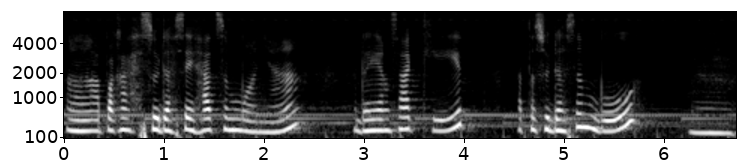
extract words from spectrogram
uh, Apakah sudah sehat semuanya? Ada yang sakit? Atau sudah sembuh? Nah,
